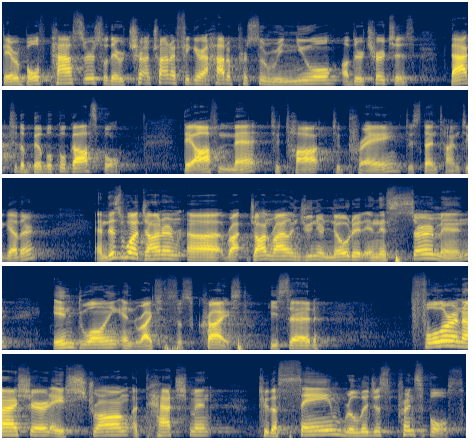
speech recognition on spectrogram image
They were both pastors, so they were try- trying to figure out how to pursue renewal of their churches back to the biblical gospel. They often met to talk, to pray, to spend time together. And this is what John, uh, John Ryland Jr. noted in his sermon, Indwelling in Righteousness of Christ. He said, Fuller and I shared a strong attachment to the same religious principles,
